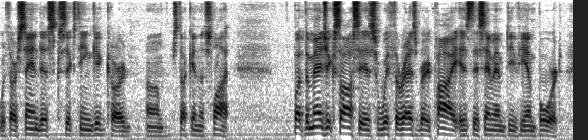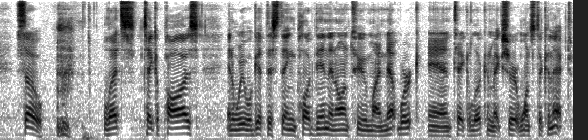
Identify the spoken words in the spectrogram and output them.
with our SanDisk 16 gig card um, stuck in the slot. But the magic sauce is with the Raspberry Pi is this MMDVM board. So let's take a pause and we will get this thing plugged in and onto my network and take a look and make sure it wants to connect.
